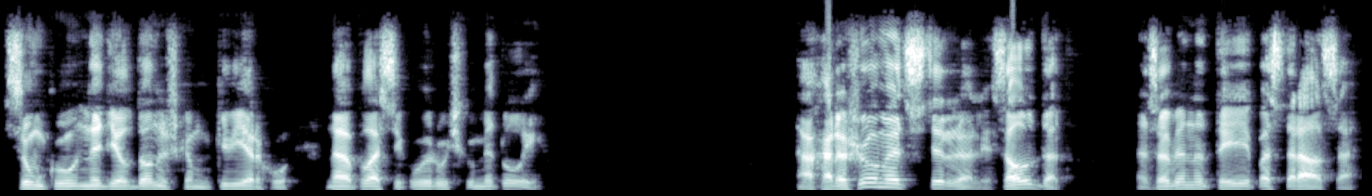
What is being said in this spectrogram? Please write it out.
Сумку надел донышком кверху на пластиковую ручку метлы. А хорошо мы отстирали, солдат. Особенно ты постарался.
